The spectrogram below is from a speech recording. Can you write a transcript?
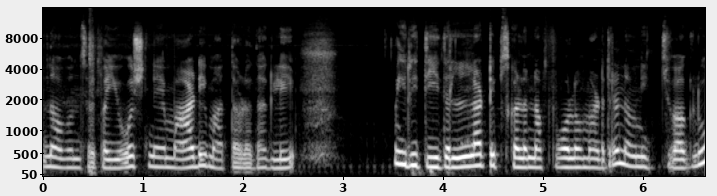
ನಾವು ಒಂದು ಸ್ವಲ್ಪ ಯೋಚನೆ ಮಾಡಿ ಮಾತಾಡೋದಾಗಲಿ ಈ ರೀತಿ ಇದೆಲ್ಲ ಟಿಪ್ಸ್ಗಳನ್ನು ಫಾಲೋ ಮಾಡಿದ್ರೆ ನಾವು ನಿಜವಾಗ್ಲೂ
